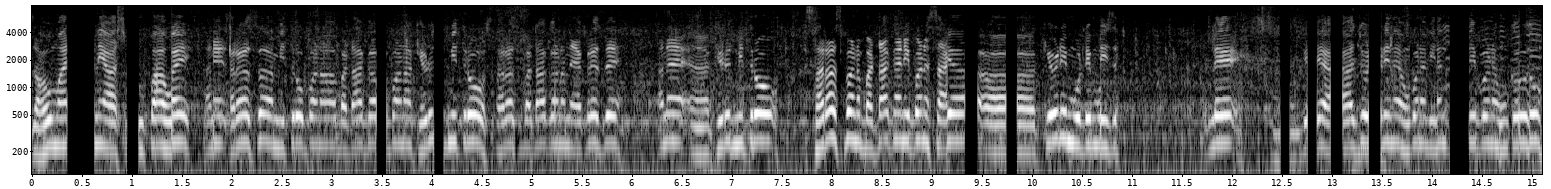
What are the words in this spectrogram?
જહુમાની આ કૃપા હોય અને સરસ મિત્રો પણ, બટાકા પણ, ખેડૂત મિત્રો, સરસ બટાકાનો નેકળે છે અને ખેડૂત મિત્રો સરસ પણ બટાકાની પણ કેવડી મોટી મોટી એટલે બે જોડીને હું પણ વિનંતી પણ હું કહું છું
